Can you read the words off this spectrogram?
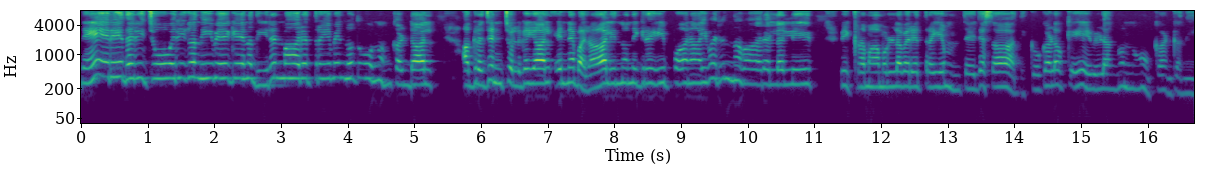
നേരെ ധരിച്ചോ വരിക നീ വേഗേന ധീരന്മാരെത്രയുമെന്നു തോന്നും കണ്ടാൽ അഗ്രജൻ ചൊല്ലുകയാൽ എന്നെ ബലാൽ ഇന്നു നിഗ്രഹിപ്പാനായി വരുന്നവരല്ലല്ലേ. വിക്രമമുള്ളവരെത്രയും തേജസാദിക്കുകളൊക്കെ വിളങ്ങുന്നു കാൺക നീ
